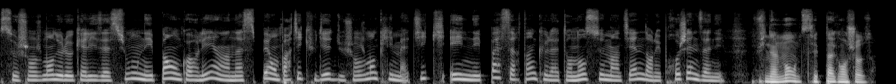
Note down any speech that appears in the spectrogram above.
Ce changement de localisation n'est pas encore lié à un aspect en particulier du changement climatique et il n'est pas certain que la tendance se maintienne dans les prochaines années. Finalement, on ne sait pas grand-chose.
